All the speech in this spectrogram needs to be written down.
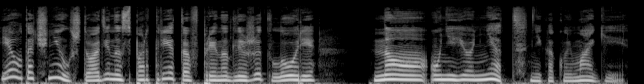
Я уточнил, что один из портретов принадлежит Лоре, но у нее нет никакой магии.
